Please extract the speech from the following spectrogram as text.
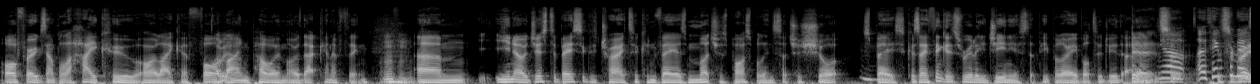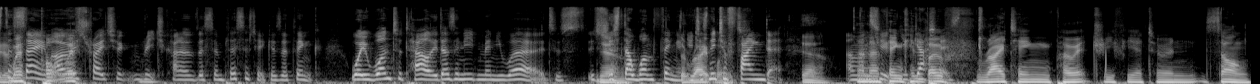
or for example, a haiku or like a four-line poem or that kind of thing. Mhm. Um, you know, just to basically try to convey as much as possible in such a short space, because I think it's really genius that people are able to do that. Yeah, It's yeah, a- I think it's for me it's the With same. Paul- I always try to reach kind of the simplicity because I think what you want to tell, it doesn't need many words. It's, it's Yeah. just that one thing, The and you just need words. to find it. yeah. And, and once I you, think you in get both writing, poetry, theatre, and song,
